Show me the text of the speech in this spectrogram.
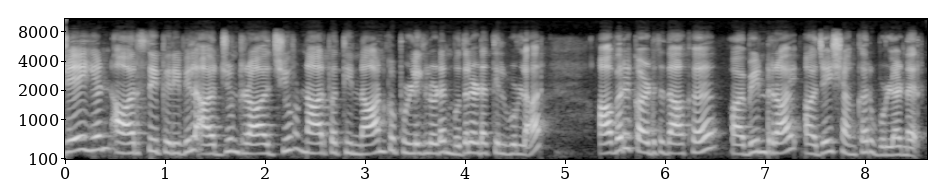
ஜேஎன்ஆர்சி பிரிவில் அர்ஜுன் ராஜீவ் நாற்பத்தி நான்கு புள்ளிகளுடன் முதலிடத்தில் உள்ளார். அவருக்கு அடுத்ததாக அபின் ராய் அஜய் சங்கர் உள்ளனர்.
